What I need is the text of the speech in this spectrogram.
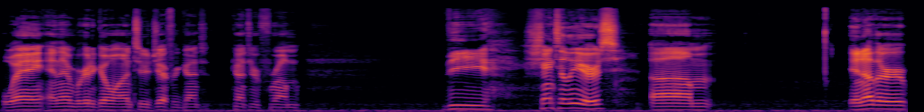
way. And then we're going to go on to Jeffrey Gunter from the Chanticleers, um, another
